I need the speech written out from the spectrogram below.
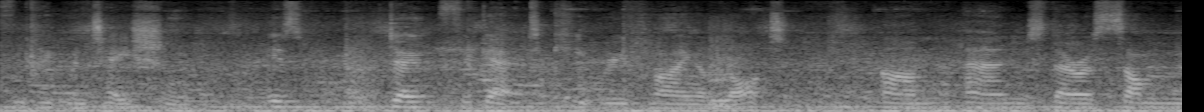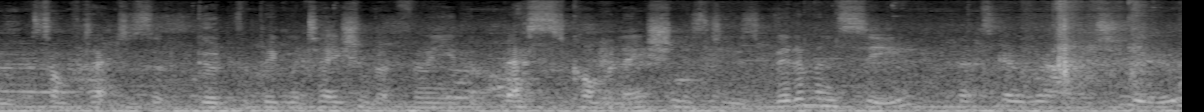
from pigmentation is don't forget to keep reapplying a lot. Um, and there are some some protectors that are good for pigmentation, but for me the best combination is to use vitamin C. Let's go round two.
